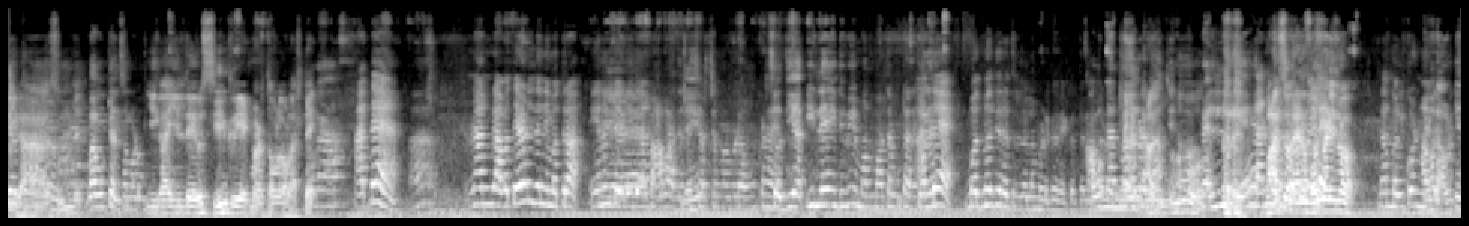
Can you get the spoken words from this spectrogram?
ಈಗ ಸುಮ್ಮನೆ ಬಾಬು ಕೆಲಸ ಮಾಡು. ಈಗ ಇಲ್ದೇ ಇರೋ ಸೀನ್ ಕ್ರಿಯೇಟ್ ಮಾಡ್ತಾವಳ ಅವಳು ಅಷ್ಟೇ. ಅತ್ತೆ ನನ್ಗೆ ಅವತ್ತು ಹೇಳಿದೆ ನಿಮ್ಮ ಹತ್ರ. ಏನಂತ ಹೇಳಿದೆ? ಚರ್ಚೆ ಮಾಡ್ಬೇಡ ಸದ್ಯ. ಇಲ್ಲೇ ಇದೀವಿ ಮನ್ ಮಾತಾಡ್ಬಿಟ್ಟಾನೆ. ಅದೇ ಮದ್ ಮಧ್ಯ ಹತ್ರ ಮಡ್ಕೋಬೇಕತ್ತ ಅವಾಗ ನಾನ್ ಮಲ್ಕೊಂಡು ಅದು ಮೆಲ್ಲಗೆ. ಬಾಕ್ಸ್ ಫೋನ್ ಮಾಡಿದ್ರು. ನಾನ್ ಮಲ್ಕೊಂಡ್ ಅವಳಿಗೆ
